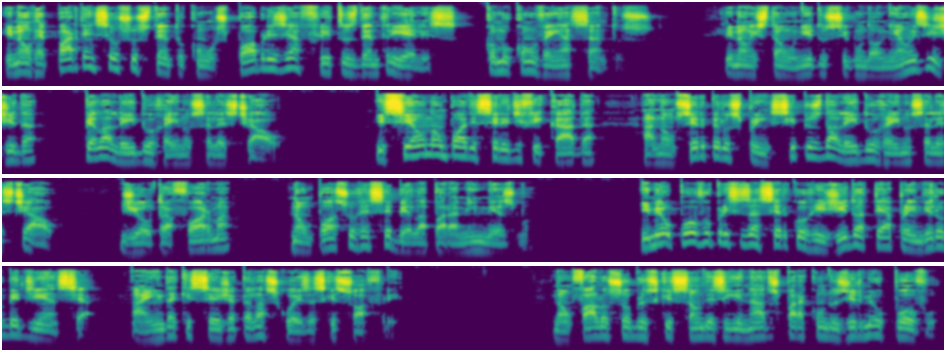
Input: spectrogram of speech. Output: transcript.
e não repartem seu sustento com os pobres e aflitos dentre eles, como convém a santos, e não estão unidos segundo a união exigida pela lei do reino celestial. E Sião não pode ser edificada a não ser pelos princípios da lei do reino celestial. De outra forma, não posso recebê-la para mim mesmo. E meu povo precisa ser corrigido até aprender obediência, ainda que seja pelas coisas que sofre. Não falo sobre os que são designados para conduzir meu povo,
